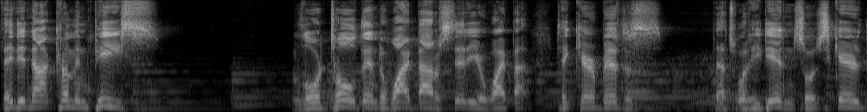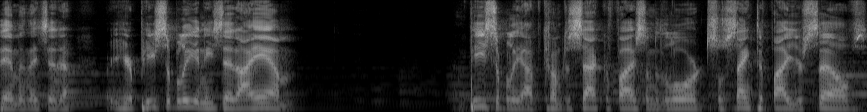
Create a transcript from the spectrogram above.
They did not come in peace. The Lord told them to wipe out a city or wipe out, take care of business. That's what He did. And so it scared them. And they said, Are you here peaceably? And he said, I am. Peaceably, I've come to sacrifice unto the Lord. So sanctify yourselves.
